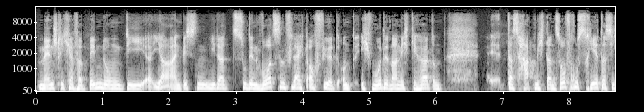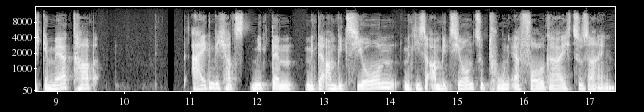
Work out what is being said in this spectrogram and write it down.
menschliche Verbindung, die äh, ja ein bisschen wieder zu den Wurzeln vielleicht auch führt. Und ich wurde da nicht gehört. Und das hat mich dann so frustriert, dass ich gemerkt habe, eigentlich hat es mit dem, mit der Ambition, mit dieser Ambition zu tun, erfolgreich zu sein.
